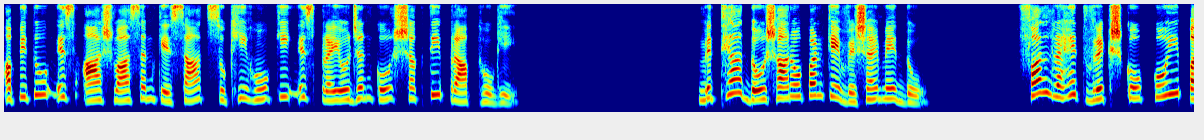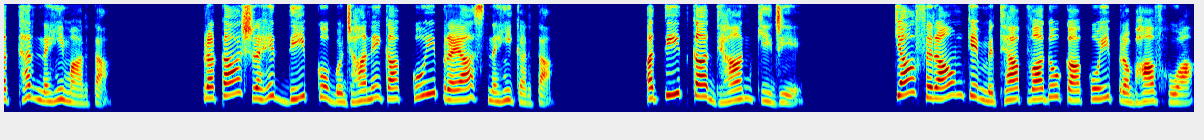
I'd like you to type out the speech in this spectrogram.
अपितु इस आश्वासन के साथ सुखी हो कि इस प्रयोजन को शक्ति प्राप्त होगी। मिथ्या दोषारोपण के विषय में दो। फल रहित वृक्ष को कोई पत्थर नहीं मारता। प्रकाश रहित दीप को बुझाने का कोई प्रयास नहीं करता। अतीत का ध्यान कीजिए। क्या फिराउन के मिथ्यापवादों का कोई प्रभाव हुआ?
